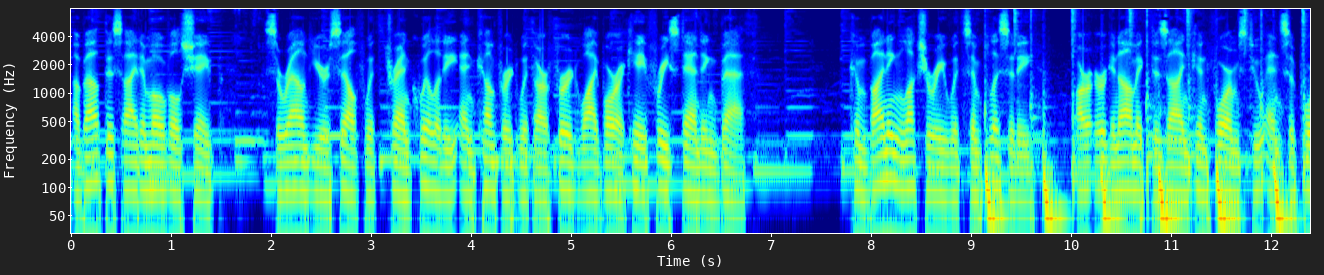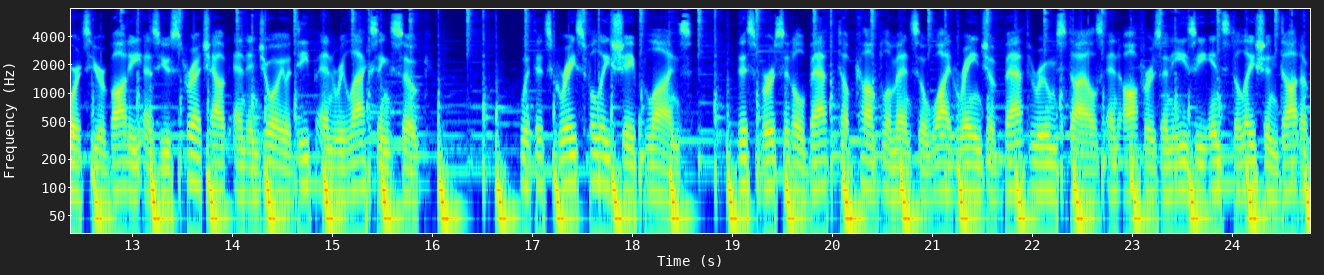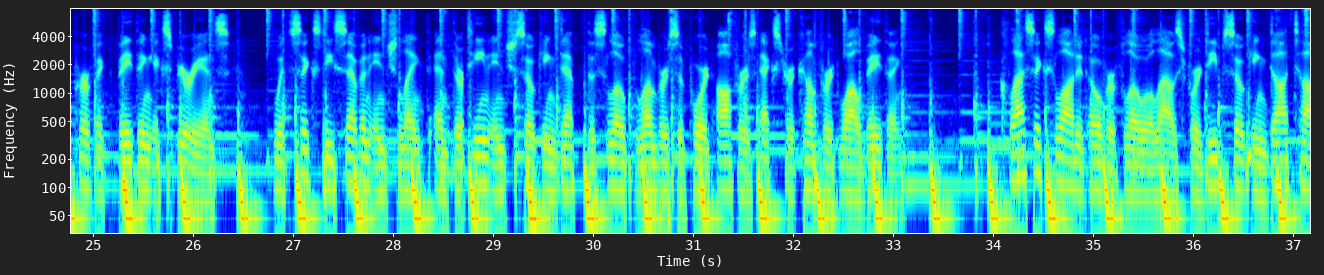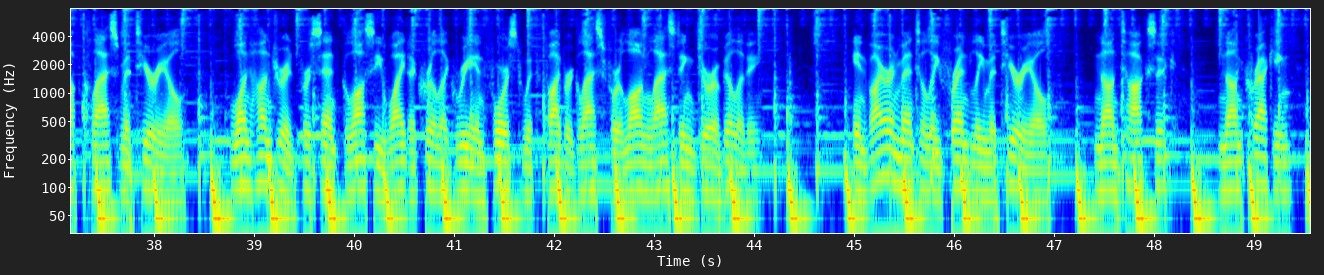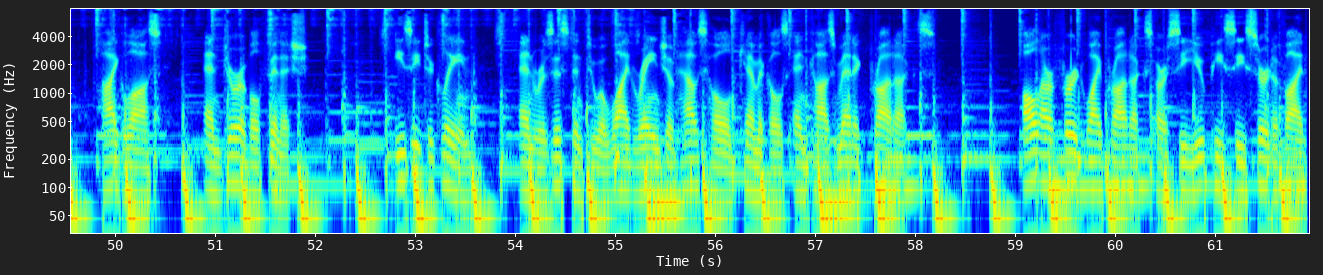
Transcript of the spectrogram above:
About this item oval shape, surround yourself with tranquility and comfort with our Ferd Y Boracay freestanding bath. Combining luxury with simplicity, our ergonomic design conforms to and supports your body as you stretch out and enjoy a deep and relaxing soak. With its gracefully shaped lines, this versatile bathtub complements a wide range of bathroom styles and offers an easy installation. A perfect bathing experience, with 67-inch length and 13-inch soaking depth the slope lumbar support offers extra comfort while bathing. Classic slotted overflow allows for deep soaking. Top class material, 100% glossy white acrylic reinforced with fiberglass for long-lasting durability. Environmentally friendly material, non-toxic, non-cracking, high gloss, and durable finish. Easy to clean, and resistant to a wide range of household chemicals and cosmetic products. All our Ferd Y products are CUPC certified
